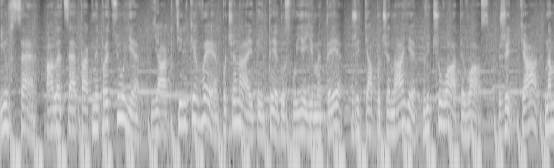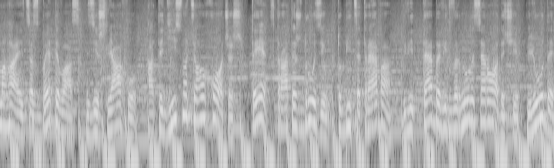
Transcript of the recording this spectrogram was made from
і все. Але це так не працює. Як тільки ви починаєте йти до своєї мети, життя починає відчувати вас. Життя намагається збити вас зі шляху, а ти дійсно цього хочеш. Ти втратиш друзів, тобі це треба. Від тебе відвернулися родичі, люди,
